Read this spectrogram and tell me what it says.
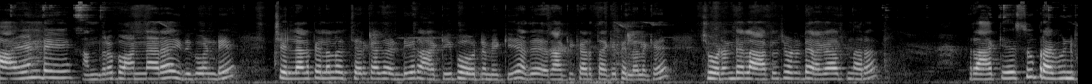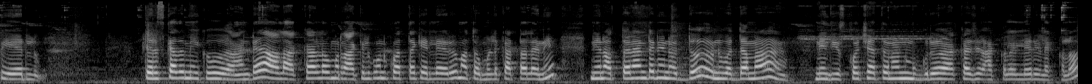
హాయ్ అండి. అందరూ బాగున్నారా? ఇదిగోండి. చెల్లెల పిల్లలు వచ్చారు కదండి రాఖీ పౌర్ణమికి. అదే రాఖీ కడతాకి పిల్లలకి. చూడండి ఇలా ఆటలు చూడండి ఎలాగ ఆడుతున్నారో. రాకేష్ ప్రవీణ్ పేర్లు. తెలుసు కదా మీకు? అంటే వాళ్ళ అక్కలు రాఖీలు కొని కొత్తకి వెళ్ళారు మా తమ్ముళ్ళు కట్టాలని. నేను వస్తానంటే నేను వద్దు నువ్వు వద్దామా నేను తీసుకొచ్చేస్తాను ముగ్గురు అక్క అక్కలు వెళ్ళారు లెక్కలో.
